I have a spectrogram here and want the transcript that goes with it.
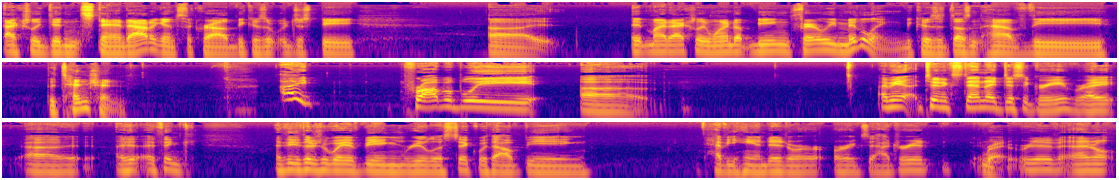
actually didn't stand out against the crowd because it would just be, uh, it might actually wind up being fairly middling because it doesn't have the the tension. I probably. Uh, I mean, to an extent, I disagree. Right? Uh, I, I think, I think there's a way of being realistic without being heavy-handed or or exaggerated. Right. And I don't.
